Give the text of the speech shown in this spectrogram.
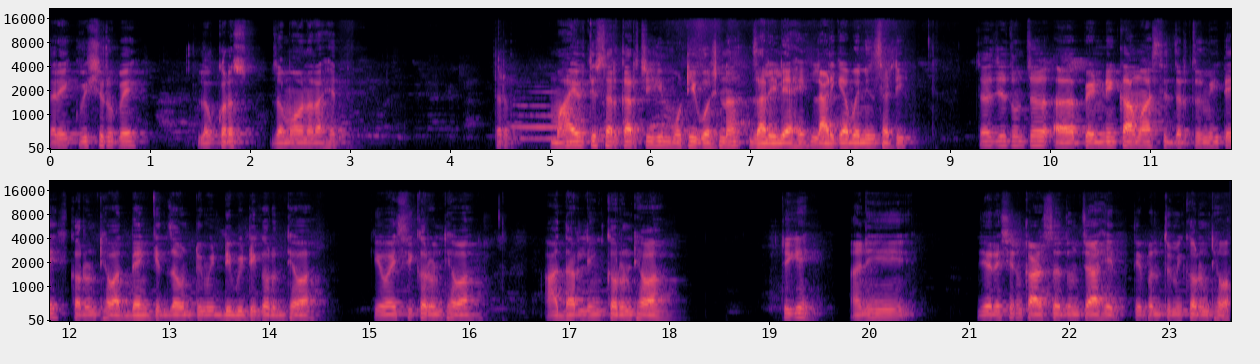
तर एकवीसशे रुपये लवकरच जमा होणार आहेत. तर महायुती सरकारची ही मोठी घोषणा झालेली आहे लाडक्या बहिणींसाठी. तर जे तुमचं पेंडिंग कामं असतील तर तुम्ही ते करून ठेवा. बँकेत जाऊन तुम्ही डी बी टी करून ठेवा के वाय सी करून ठेवा आधार लिंक करून ठेवा. ठीक आहे? आणि जे रेशन कार्डचं तुमच्या आहेत ते पण तुम्ही करून ठेवा.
